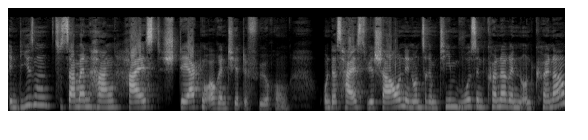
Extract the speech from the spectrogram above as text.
in diesem Zusammenhang heißt stärkenorientierte Führung. Und das heißt, wir schauen in unserem Team, wo sind Könnerinnen und Könner.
